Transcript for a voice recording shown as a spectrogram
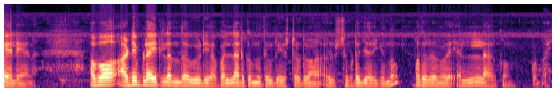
വിലയാണ്. അപ്പോൾ അടിപൊളിയായിട്ടുള്ള എന്താ വീഡിയോ അപ്പോൾ എല്ലാവർക്കും ഇന്നത്തെ വീഡിയോ ഇഷ്ടപ്പെടുക ഇഷ്ടപ്പെട്ടു വിചാരിക്കുന്നു. അപ്പോൾ എല്ലാവർക്കും ഗുഡ് ബൈ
